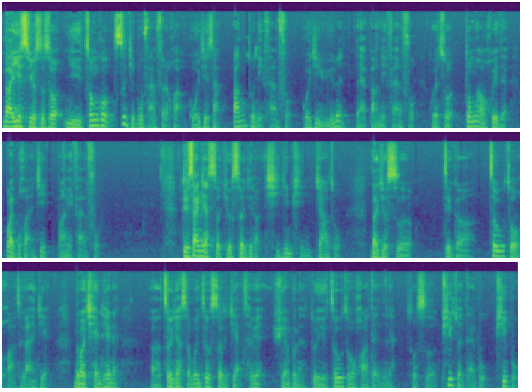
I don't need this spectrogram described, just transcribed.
那意思就是说，你中共自己不反腐的话，国际上帮助你反腐，国际舆论来帮你反腐，或者说冬奥会的外部环境帮你反腐。第三件事就涉及到习近平家族，那就是这个周作华这个案件。那么前天呢，呃，浙江省温州市的检察院宣布呢，对周作华等人呢，说是批准逮捕、批捕，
